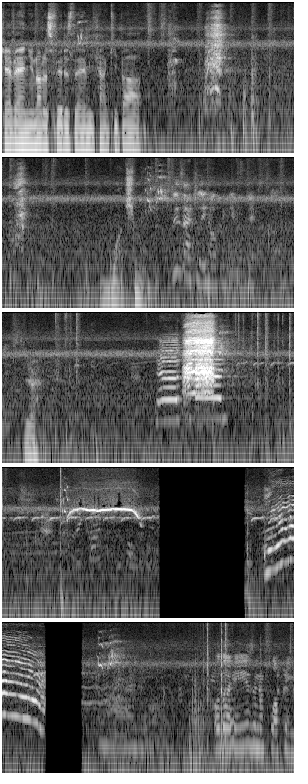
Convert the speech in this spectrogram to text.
Kevin, you're not as fit as them. You can't keep up. Watch me. This is actually helping you exercise. Yeah. Although he isn't a flopping.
